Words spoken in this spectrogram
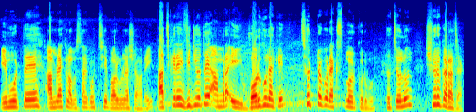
এই মুহূর্তে আমরা এখন অবস্থান করছি বরগুনা শহরেই। আজকের এই ভিডিওতে আমরা এই বরগুনাকে ছোট্ট করে এক্সপ্লোর করব। তো চলুন শুরু করা যাক।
